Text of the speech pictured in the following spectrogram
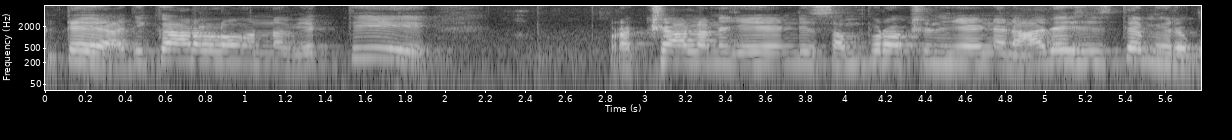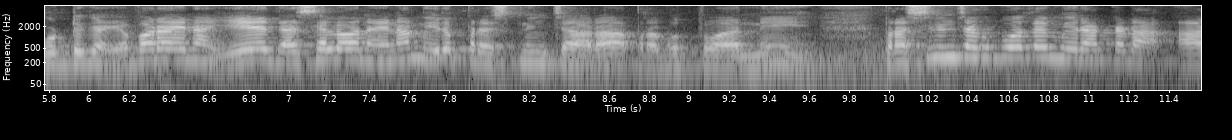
అంటే అధికారంలో ఉన్న వ్యక్తి ప్రక్షాళన చేయండి సంప్రోక్షణ చేయండి అని ఆదేశిస్తే మీరు గుడ్డిగా ఎవరైనా ఏ దశలోనైనా మీరు ప్రశ్నించారా ప్రభుత్వాన్ని? ప్రశ్నించకపోతే మీరు అక్కడ ఆ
